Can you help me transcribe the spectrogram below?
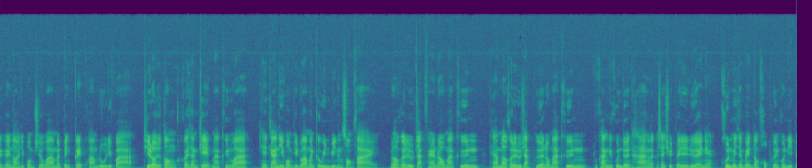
ล็กๆน้อยๆที่ผมเชื่อว่ามันเป็นเกร็ดความรู้ดีกว่า ที่เราจะต้องค่อยๆสังเกตมากขึ้นว่า เหตุการณ์นี้ผมคิดว่ามันก็วินวินทั้งสองฝ่าย เราก็ได้รู้จักแฟนเรามากขึ้น แถมเราก็ได้รู้จักเพื่อนเรามากขึ้น ทุกครั้งที่คุณเดินทางแล้วก็ใช้ชีวิตไปเรื่อยๆเนี่ยคุณไม่จำเป็นต้องคบเพื่อนคนนี้ไป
